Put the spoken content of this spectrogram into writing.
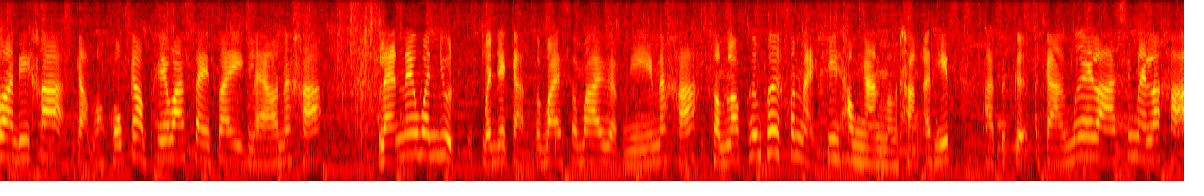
สวัสดีค่ะ กลับมาพบกับพยาบาลใส่ใจอีกแล้วนะคะ และในวันหยุดบรรยากาศสบายๆแบบนี้นะคะสำหรับเพื่อนๆคนไหนที่ทำงานมาทั้งอาทิตย์ อาจจะเกิดอาการเมื่อยล้าใช่ไหมล่ะคะ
